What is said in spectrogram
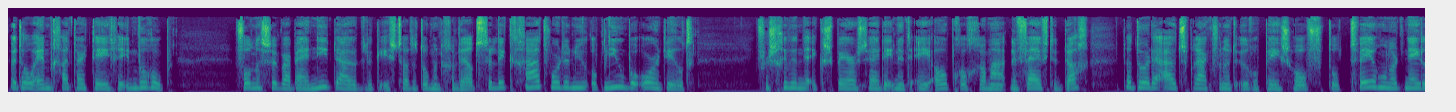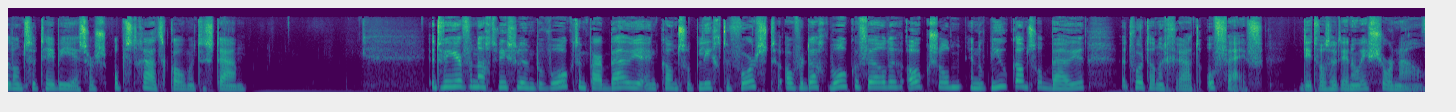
Het OM gaat daartegen in beroep. Vonnissen waarbij niet duidelijk is dat het om een geweldsdelict gaat... worden nu opnieuw beoordeeld. Verschillende experts zeiden in het EO-programma De Vijfde Dag... dat door de uitspraak van het Europees Hof... tot 200 Nederlandse tbs'ers op straat komen te staan. Het weer vannacht wisselend bewolkt, een paar buien en kans op lichte vorst. Overdag wolkenvelden, ook zon en opnieuw kans op buien. Het wordt dan een graad of vijf. Dit was het NOS Journaal.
